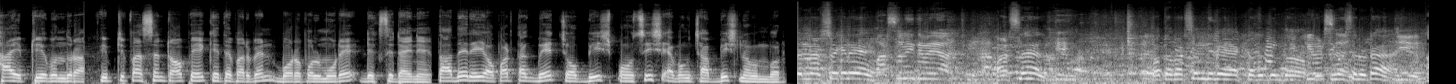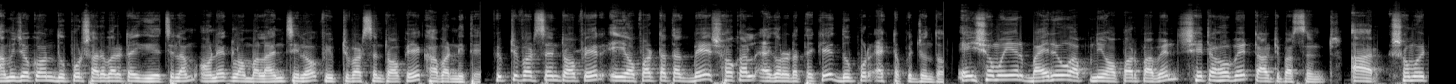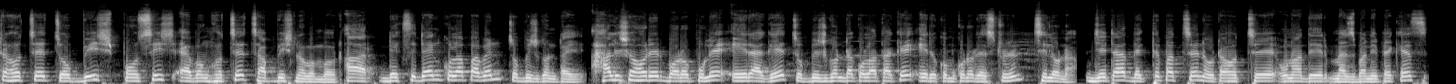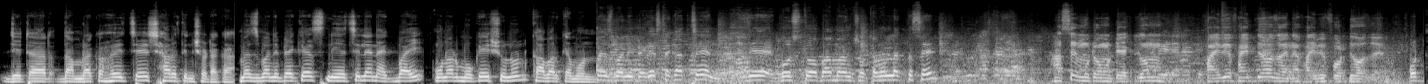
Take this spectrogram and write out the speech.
High প্রিয় বন্ধুরা fifty percent অফে খেতে পারবেন বড়পল মোড়ে ডেক্সি ডাইনে তাদের এই অফার থাকবে চব্বিশ পঁচিশ এবং ছাব্বিশ নভেম্বর। কত পার্সেন্ট দিবে একটা পর্যন্ত? ওটা? আমি যখন দুপুর সাড়ে বারোটায় গিয়েছিলাম অনেক লম্বা লাইন ছিল ফিফটি পার্সেন্ট অফে খাবার নিতে। ফিফটি পার্সেন্ট অফের এই অফারটা থাকবে সকাল এগারোটা থেকে দুপুর একটা পর্যন্ত। এই সময়ের বাইরেও আপনি অফার পাবেন, সেটা হবে থার্টি পার্সেন্ট। আর সময়টা হচ্ছে চব্বিশ, পঁচিশ এবং হচ্ছে ছাব্বিশ নভেম্বর। আর ডেক্সিডাইন কোলা পাবেন চব্বিশ ঘন্টায়। হালি শহরের বড় পুলে এর আগে চব্বিশ ঘণ্টা কোলা থাকে, এরকম কোনো রেস্টুরেন্ট ছিল না। যেটা দেখতে পাচ্ছেন, ওটা হচ্ছে ওনাদের মেজবানি প্যাকেজ, যেটার দাম রাখা হয়েছে সাড়ে তিনশো টাকা। মেজবানি প্যাকেজ নিয়েছিলেন এক ভাই, ওনার মুখেই শুনুন, খাবার কেমন। মেজবানি প্যাকেজটা খাচ্ছেন? যে গোস্ত বা মাংস কেমন লাগতেছে? আছে মোটামুটি একদম ফাইভে ফাইভ দেওয়া যায় না ফাইভে ফোর দেওয়া যায়।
